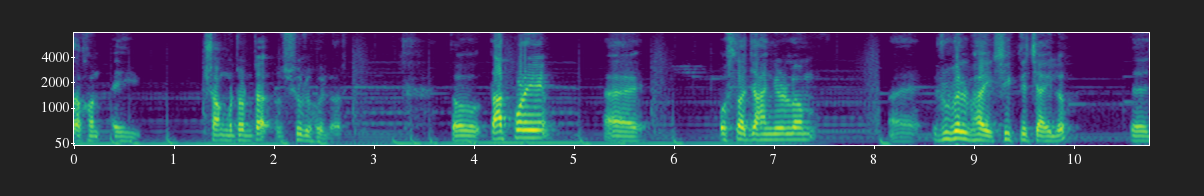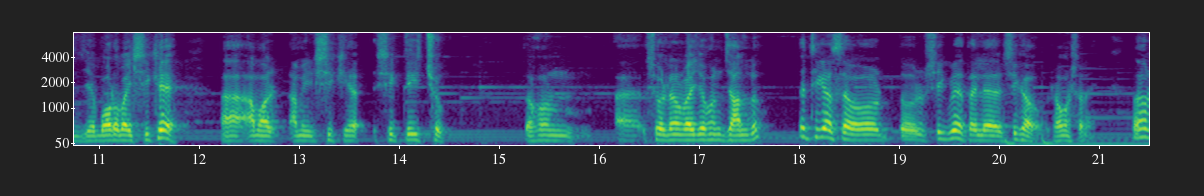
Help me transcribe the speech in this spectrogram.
তখন এই সংগঠনটা শুরু হইল আর। তো তারপরে ওস্তাদ জাহাঙ্গীর আলম রুবেল ভাই শিখতে চাইলো যে, বড় ভাই শিখে আমার আমি শিখে শিখতে ইচ্ছুক। তখন সুলতান ভাই যখন জানলো যে ঠিক আছে ওর তো শিখবে তাইলে শিখাও সমস্যা নেই। তখন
